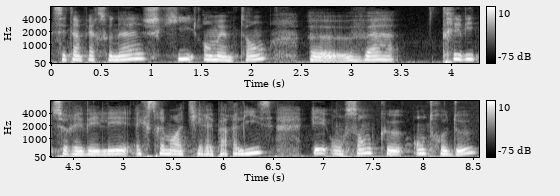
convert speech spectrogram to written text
C'est un personnage qui, en même temps, euh, va très vite se révéler extrêmement attiré par Lise et on sent que entre deux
